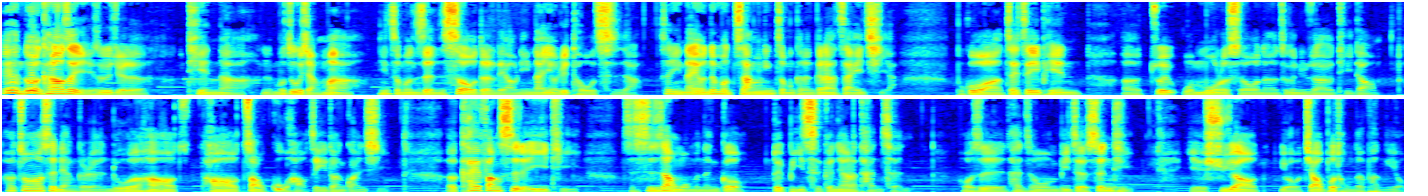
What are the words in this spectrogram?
哎，很多人看到这里是不是觉得天哪，忍不住想骂？你怎么忍受得了你男友去偷吃啊？说你男友那么脏，你怎么可能跟他在一起啊？不过啊，在这一篇呃最文末的时候呢，这个女主角有提到，她重要是两个人如何好好好好照顾好这一段关系，而开放式的议题只是让我们能够对彼此更加的坦诚，或是坦诚我们彼此的身体，也需要有交不同的朋友。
